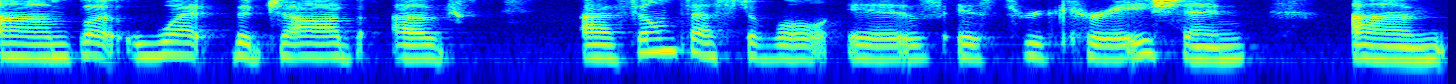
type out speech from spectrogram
um, but what the job of a film festival is is through creation, um,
